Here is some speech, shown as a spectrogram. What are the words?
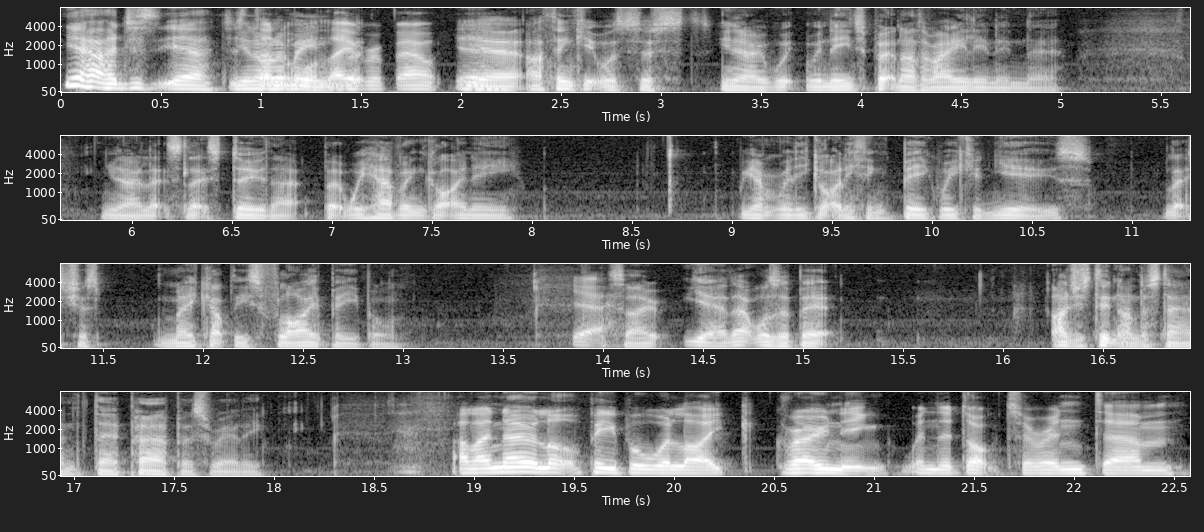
Yeah, I just yeah, just you know what I mean? what they But- were about. Yeah. Yeah, I think it was just you know we, we need to put another alien in there. You know, let's let's do that. But we haven't got any. We haven't really got anything big we can use. Let's just make up these fly people. yeah. So yeah, that was a bit. I just didn't understand their purpose really. And I know a lot of people were like groaning when the Doctor and um,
